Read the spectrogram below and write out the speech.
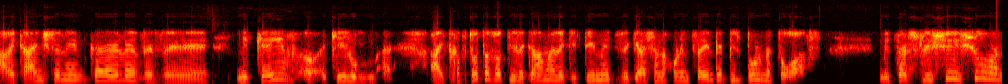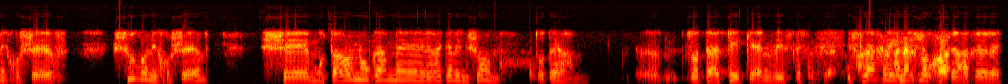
אריק איינשטיינים כאלה, וניק קייב, כאילו, ההתחבטות הזאת היא לגמרי לגיטימית, בגלל שאנחנו נמצאים בבלבול מטורף. מצד שלישי, שוב אני חושב, שוב אני חושב, שמותר לנו גם אה, לרגע לנשום, אתה יודע. אה, זאת דעתי, כן? ויסלח יסלח לי אם מישהו חושב אחרת.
